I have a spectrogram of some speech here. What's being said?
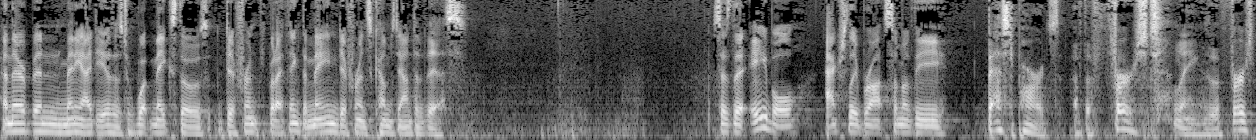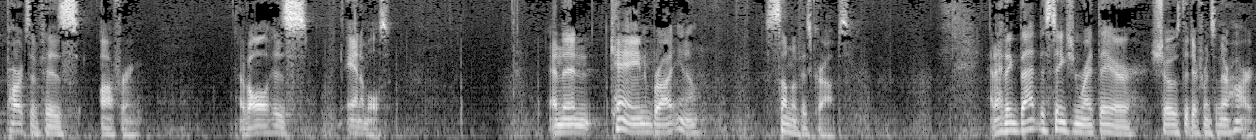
And there have been many ideas as to what makes those different, but I think the main difference comes down to this. It says that Abel actually brought some of the best parts of the firstlings, the first parts of his offering. of all his animals. And then Cain brought, you know, some of his crops. And I think that distinction right there shows the difference in their heart.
